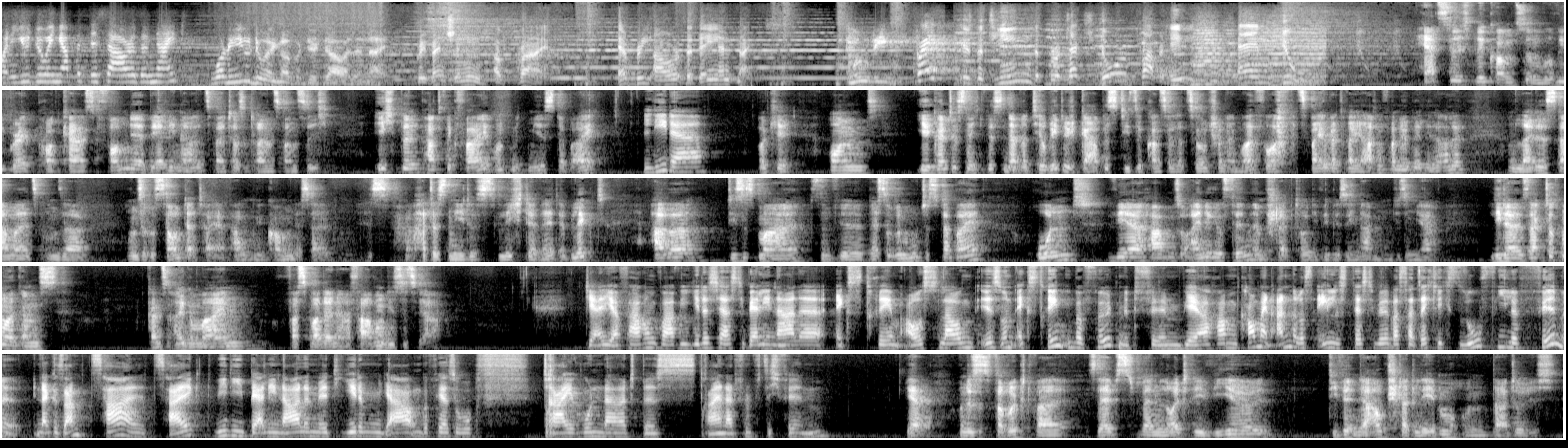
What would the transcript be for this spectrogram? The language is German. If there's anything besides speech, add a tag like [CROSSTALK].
What are you doing up at this hour of the night? What are you doing up at this hour of the night? Prevention of crime. Every hour of the day and night. Movie. Break. Is the team that protects your property and you. Herzlich willkommen zum Movie Break Podcast von der Berlinale 2023. Ich bin Patrick Fey und mit mir ist dabei Lieder. Okay, und ihr könnt es nicht wissen, aber theoretisch gab es diese Konstellation schon einmal vor [LAUGHS] zwei oder drei Jahren von der Berlinale. Und leider ist damals unser, unsere Sounddatei abhanden gekommen, deshalb ist, hat es nie das Licht der Welt erblickt. Aber dieses Mal sind wir besseren Mutes dabei und wir haben so einige Filme im Schlepptau, die wir gesehen haben in diesem Jahr. Lieder, sag doch mal ganz, ganz allgemein, was war deine Erfahrung dieses Jahr? Ja, die Erfahrung war wie jedes Jahr, dass die Berlinale extrem auslaugend ist und extrem überfüllt mit Filmen. Wir haben kaum ein anderes A-List-Festival, was tatsächlich so viele Filme in der Gesamtzahl zeigt, wie die Berlinale mit jedem Jahr ungefähr so 300 bis 350 Filmen. Ja, und es ist verrückt, weil selbst wenn Leute wie wir, die wir in der Hauptstadt leben und dadurch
